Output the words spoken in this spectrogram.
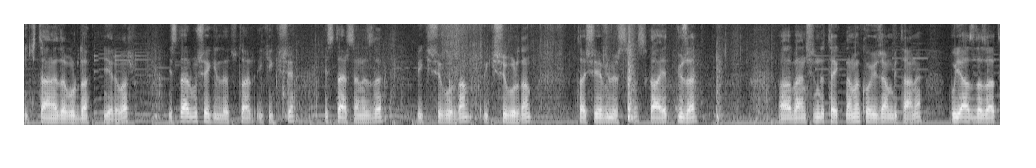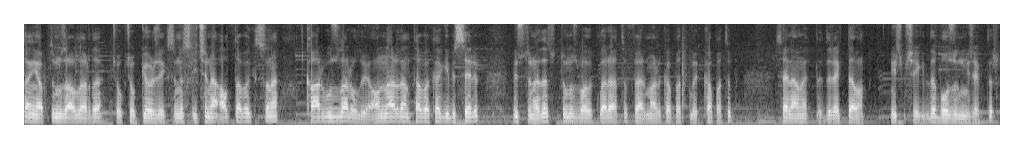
iki tane de burada yeri var. İster bu şekilde tutar iki kişi isterseniz de bir kişi buradan bir kişi buradan taşıyabilirsiniz. Gayet güzel. Ben şimdi tekneme koyacağım bir tane. Bu yazda zaten yaptığımız avlarda çok çok göreceksiniz. İçine alt tabakasına karbuzlar oluyor. Onlardan tabaka gibi serip üstüne de tuttuğumuz balıkları atıp fermuarı kapatma, kapatıp selametle direkt devam. Hiçbir şekilde bozulmayacaktır.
